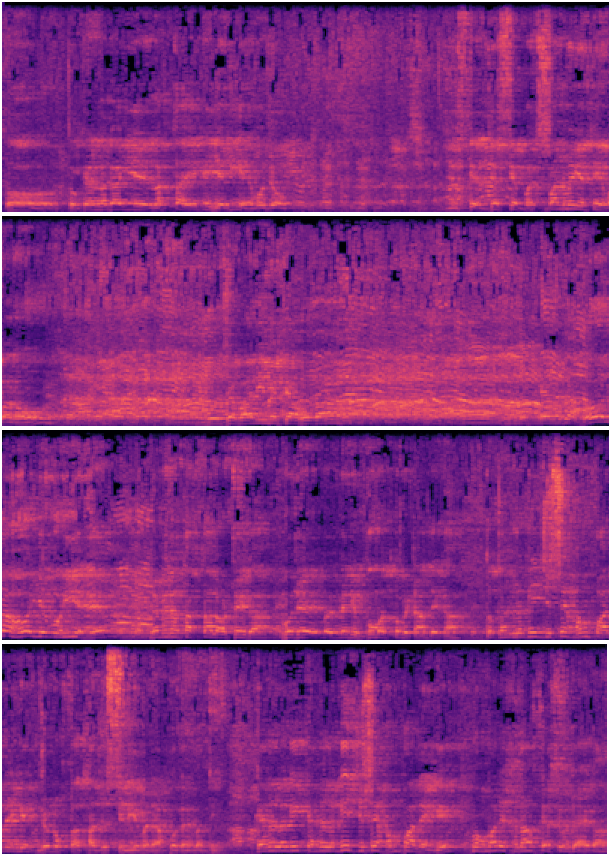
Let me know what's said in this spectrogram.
تو تو کہنے لگا، یہ لگتا ہے کہ یہی ہے وہ جو جس کے جس کے بچپن میں یہ تیور ہو، وہ جوانی میں کیا ہوگا؟ ہو نہ ہو، یہ وہی ہے۔ جو میرا تختہ لوٹے گا، مجھے میری حکومت کو مٹا دے گا۔ تو کہنے لگی، جسے ہم پالیں گے، جو نقطہ تھا جس کے لیے میں نے آپ کو رحمت دی۔ کہنے لگی کہنے لگی، جسے ہم پالیں گے، وہ ہمارے خلاف کیسے ہو جائے گا؟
